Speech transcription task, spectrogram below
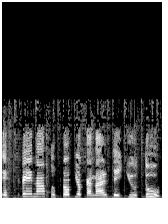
estrena su propio canal de YouTube.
